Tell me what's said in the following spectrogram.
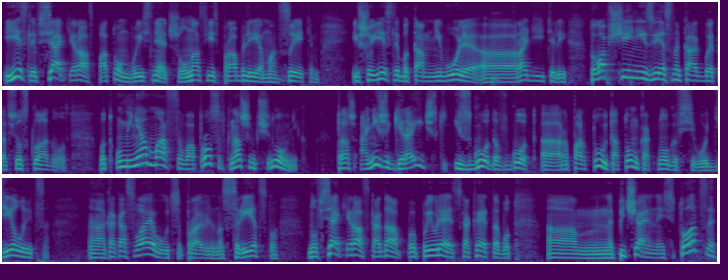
И если всякий раз потом выяснять, что у нас есть проблема с этим, и что если бы там не воля э, родителей, то вообще неизвестно, как бы это все складывалось. Вот у меня масса вопросов к нашим чиновникам. Потому что они же героически из года в год э, рапортуют о том, как много всего делается, э, как осваиваются правильно средства. Но всякий раз, когда появляется какая-то вот э, печальная ситуация,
